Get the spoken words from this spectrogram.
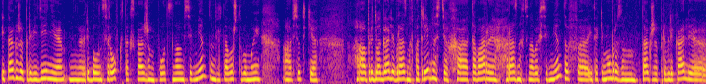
и также приведение, ребалансировка, так скажем, по ценовым сегментам для того, чтобы мы а, все-таки предлагали в разных потребностях товары разных ценовых сегментов и таким образом также привлекали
